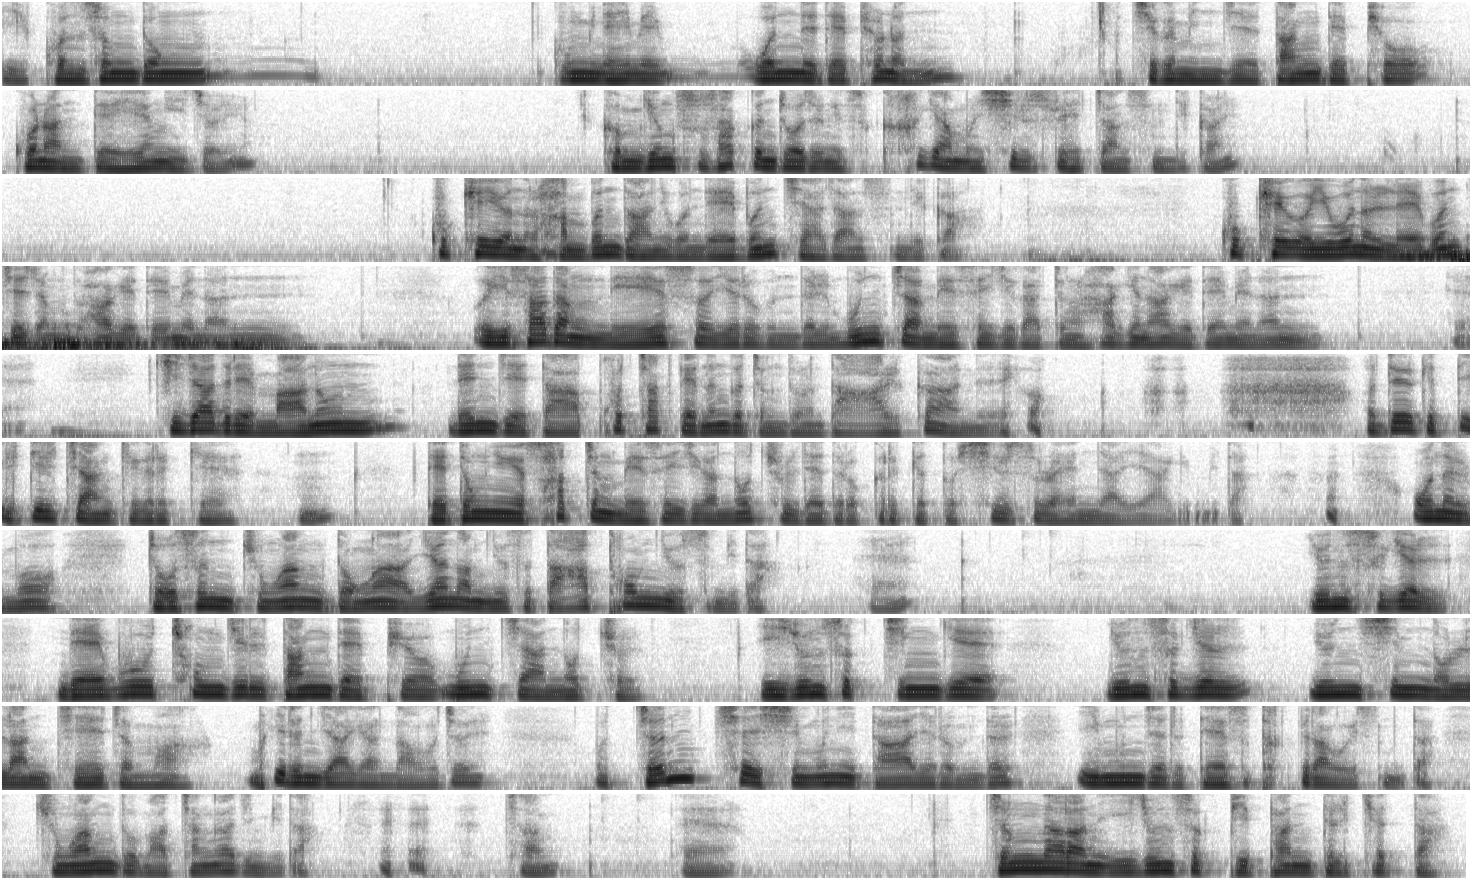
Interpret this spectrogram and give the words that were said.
이 권성동 국민의힘의 원내대표는 지금 이제 당대표 권한대행이죠. 검경수사권 조정에서 크게 한번 실수를 했지 않습니까? 국회의원을 한 번도 아니고 네 번째 하지 않습니까? 국회의원을 네 번째 정도 하게 되면은 의사당 내에서 여러분들 문자 메시지 같은 걸 확인하게 되면은 예, 기자들의 많은 렌즈에 다 포착되는 것 정도는 다 알 거 아니에요. 어떻게 이렇게 띨띨지 않게 그렇게 응? 대통령의 사적 메시지가 노출되도록 그렇게 또 실수를 했냐 이야기입니다. 오늘 뭐 조선, 중앙, 동아, 연합뉴스 다 톱뉴스입니다. 예. 윤석열 내부 총질 당대표 문자 노출 이준석 징계 윤석열 윤심 논란 재점화 뭐 이런 이야기가 나오죠. 뭐 전체 신문이 다 여러분들 이 문제를 대수특별하고 있습니다. 중앙도 마찬가지입니다. 참. 예. 적나라한 이준석 비판 들켰다.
